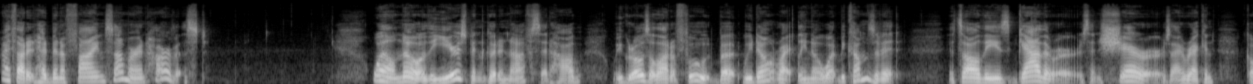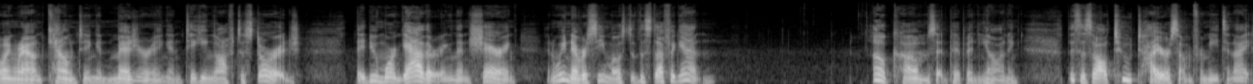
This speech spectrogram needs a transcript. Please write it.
I thought it had been a fine summer and harvest." "Well, no, the year's been good enough," said Hob. "We grows a lot of food, but we don't rightly know what becomes of it. It's all these gatherers and sharers, I reckon, going round counting and measuring and taking off to storage. They do more gathering than sharing, and we never see most of the stuff again." "Oh, come," said Pippin, yawning. This is all too tiresome for me tonight.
